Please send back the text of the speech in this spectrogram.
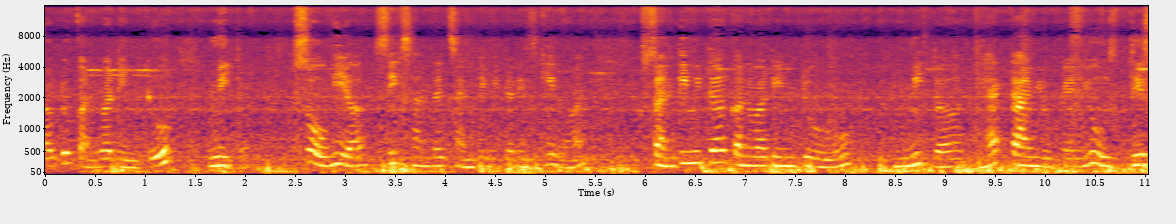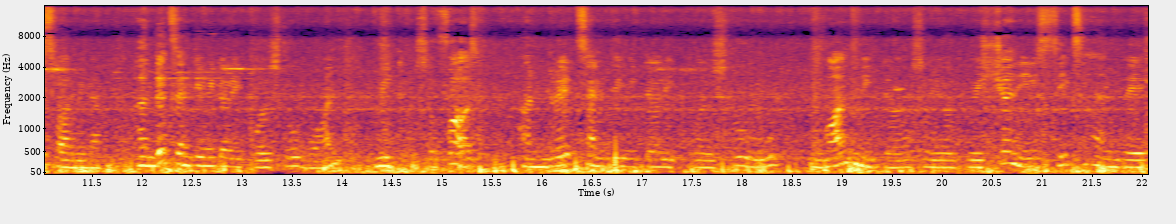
have to convert into meter. So here 600 centimeter is given. Centimeter convert into meter. That time you can use this formula. 100 centimeter equals to 1 meter. So first 100 centimeter equals to 1 meter. So your question is 600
